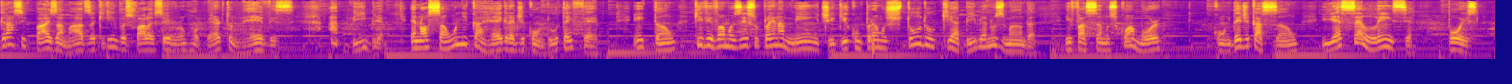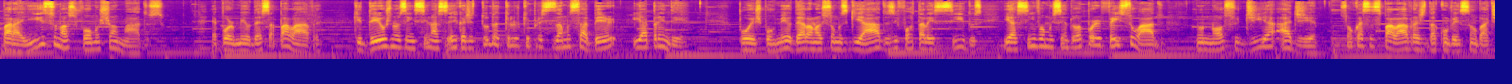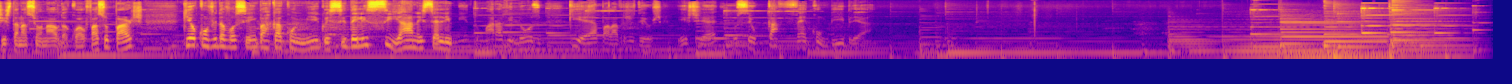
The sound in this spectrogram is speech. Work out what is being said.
Graça e paz, amados. Aqui quem vos fala é o seu irmão Roberto Neves. A Bíblia é nossa única regra de conduta e fé. Então, que vivamos isso plenamente, que cumpramos tudo o que a Bíblia nos manda e façamos com amor, com dedicação e excelência, pois para isso nós fomos chamados. É por meio dessa palavra que Deus nos ensina acerca de tudo aquilo que precisamos saber e aprender pois por meio dela nós somos guiados e fortalecidos e assim vamos sendo aperfeiçoados no nosso dia a dia. São com essas palavras da Convenção Batista Nacional, da qual faço parte, que eu convido a você a embarcar comigo e se deliciar nesse alimento maravilhoso que é a palavra de Deus. Este é o seu café com Bíblia.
